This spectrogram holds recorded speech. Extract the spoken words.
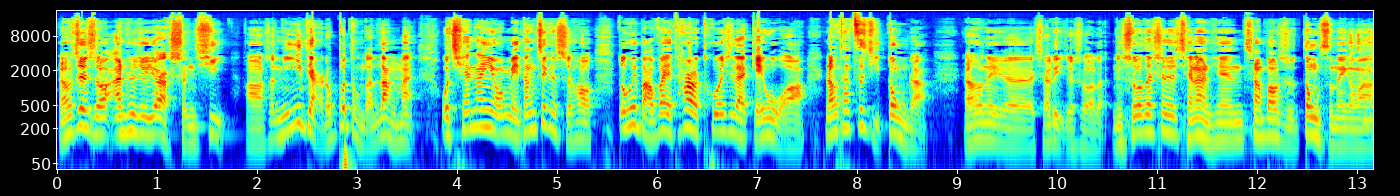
然后这时候鹌鹑就有点生气啊，说你一点都不懂得浪漫。我前男友每当这个时候都会把外套脱下来给我，然后他自己冻着。然后那个小李就说了，你说的是前两天上报纸冻死那个吗？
